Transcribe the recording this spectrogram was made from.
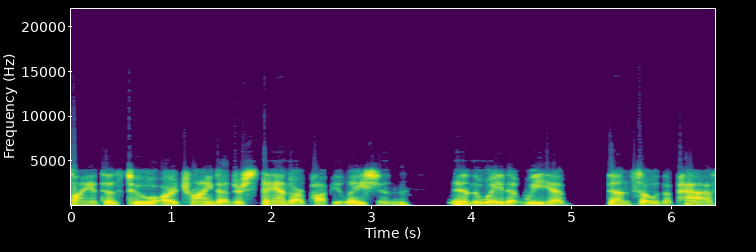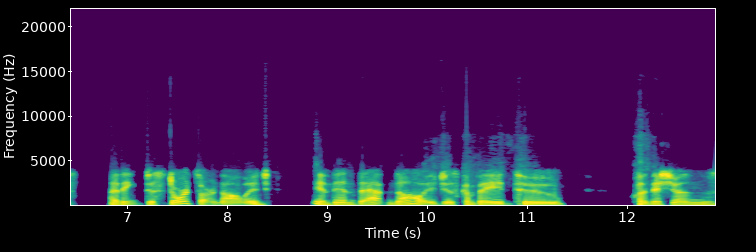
scientists who are trying to understand our population and the way that we have done so in the past, I think distorts our knowledge. And then that knowledge is conveyed to clinicians,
